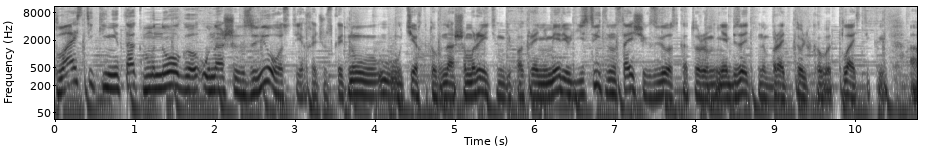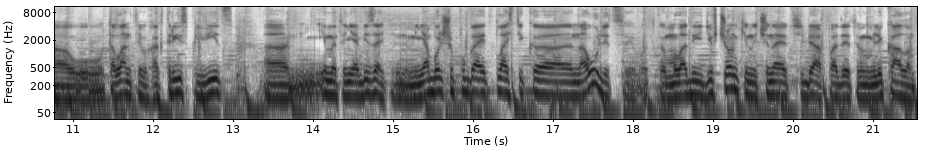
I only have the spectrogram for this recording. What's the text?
Пластики не так много у наших звезд, я хочу сказать. Ну, у тех, кто в нашем рейтинге, по крайней мере, действительно настоящих звезд, которым не обязательно брать только вот пластикой. А у талантливых актрис, певиц, а, им это не обязательно. Меня больше пугает пластика на улице. Вот как молодые девчонки начинают себя под этим лекалом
